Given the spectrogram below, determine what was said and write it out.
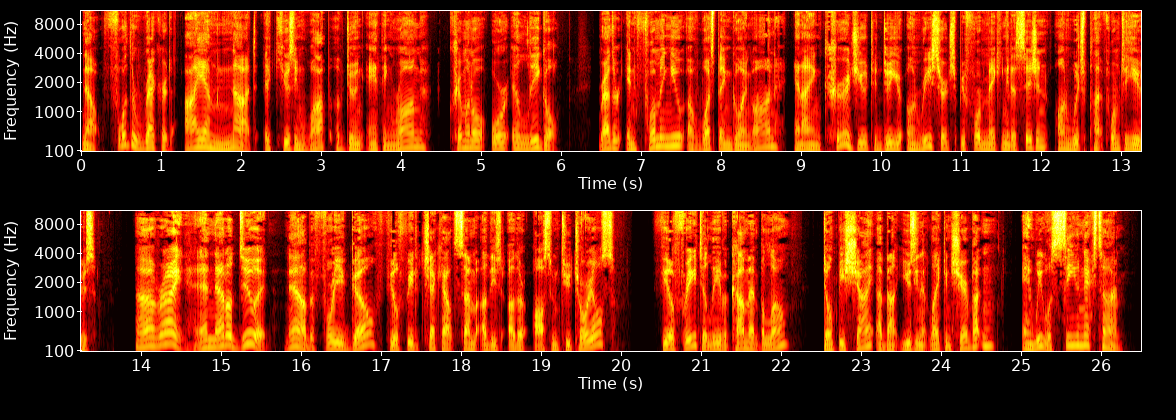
Now, for the record, I am not accusing Whop of doing anything wrong, criminal, or illegal. Rather informing you of what's been going on, and I encourage you to do your own research before making a decision on which platform to use. All right, and that'll do it. Now, before you go, feel free to check out some of these other awesome tutorials. Feel free to leave a comment below. Don't be shy about using that like and share button, and we will see you next time.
